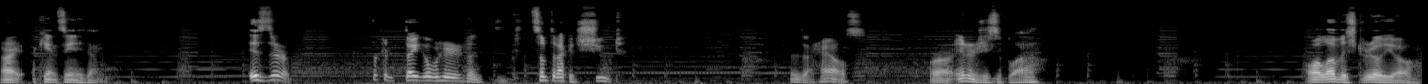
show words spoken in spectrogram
Alright, I can't see anything. Is there a freaking thing over here? Something I could shoot? There's our house. Or our energy supply. Oh, I love this drill, y'all.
